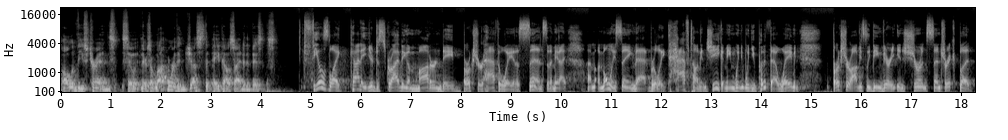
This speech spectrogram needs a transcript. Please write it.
all of these trends. So there's a lot more than just the PayPal side of the business It feels like kind of you're describing a modern day Berkshire Hathaway in a sense. And I mean, I, I'm, I'm only saying that really half tongue in cheek. I mean, when, when you put it that way, I mean, Berkshire obviously being very insurance centric, but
